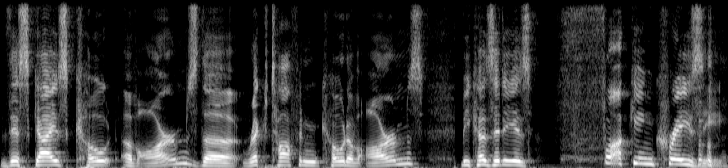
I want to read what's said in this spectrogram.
This guy's coat of arms, the Richthofen coat of arms, because it is fucking crazy.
